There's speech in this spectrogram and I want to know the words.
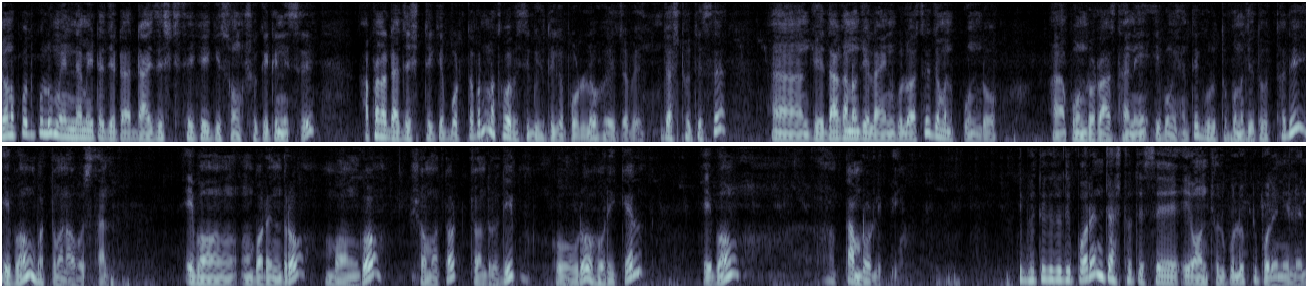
জনপদগুলো মেনলি আমি এটা যেটা ডাইজেস্ট থেকে কিছু অংশ কেটে নিছে, আপনারা ডাইজেস্ট থেকে পড়তে পারেন অথবা বেসিক ভিউ থেকে পড়লেও হয়ে যাবে। জাস্ট হচ্ছে যে দাগানো যে লাইনগুলো আছে, যেমন পুণ্ড পুণ্ড রাজধানী এবং এখান থেকে গুরুত্বপূর্ণ যে তথ্যাদি এবং বর্তমান অবস্থান। এবং বরেন্দ্র, বঙ্গ, সমতট, চন্দ্রদ্বীপ গৌর হরিকেল এবং তাম্রলিপি। ভিউ থেকে যদি পড়েন জাস্ট হতেছে এই অঞ্চলগুলো একটু পড়ে নিলেন।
